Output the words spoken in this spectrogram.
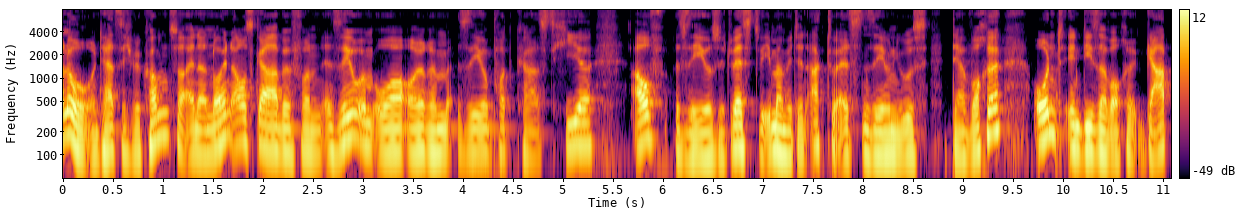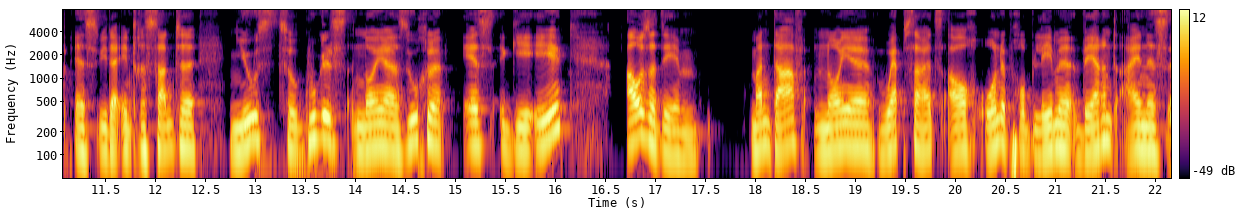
Hallo und herzlich willkommen zu einer neuen Ausgabe von SEO im Ohr, eurem SEO-Podcast hier auf SEO Südwest, wie immer mit den aktuellsten SEO-News der Woche. Und in dieser Woche gab es wieder interessante News zu Googles neuer Suche SGE. Außerdem man darf neue Websites auch ohne Probleme während eines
